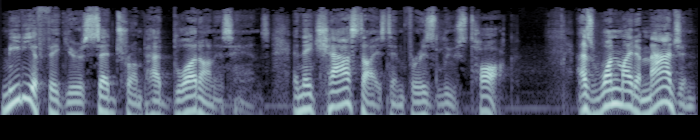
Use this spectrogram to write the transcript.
Media figures said Trump had blood on his hands, and they chastised him for his loose talk. As one might imagine,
